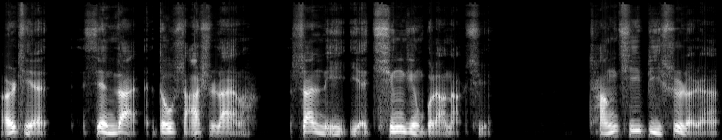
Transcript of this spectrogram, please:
而且现在都啥时代了，山里也清静不了哪儿去。长期避世的人，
